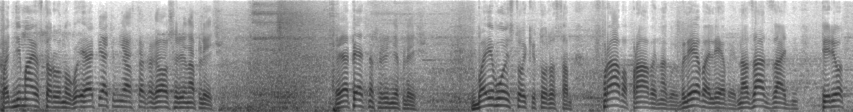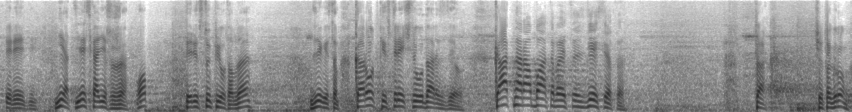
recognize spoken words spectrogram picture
Поднимаю вторую ногу, и опять у меня оказалась ширина плеч. И опять на ширине плеч. В боевой стойке тоже сам. Вправо правой ногой, влево левой, назад задний, вперед передний. Нет, есть, конечно же, оп, переступил там, да? Двигайся там. Короткий встречный удар сделал. Как нарабатывается здесь это? Так, что-то громко.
